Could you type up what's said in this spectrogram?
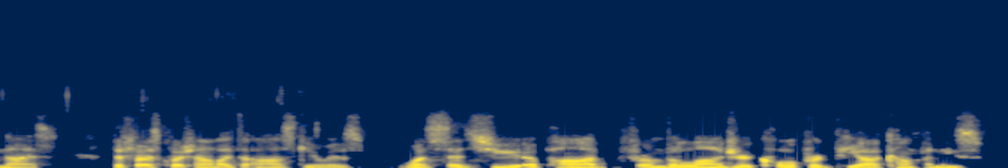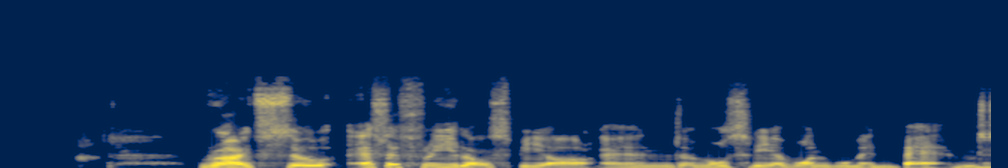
Nice. The first question I'd like to ask you is what sets you apart from the larger corporate PR companies? Right. So, as a freelance PR and mostly a one woman band,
